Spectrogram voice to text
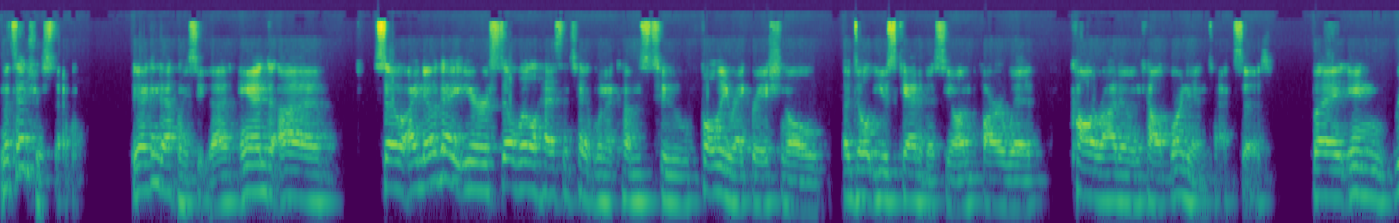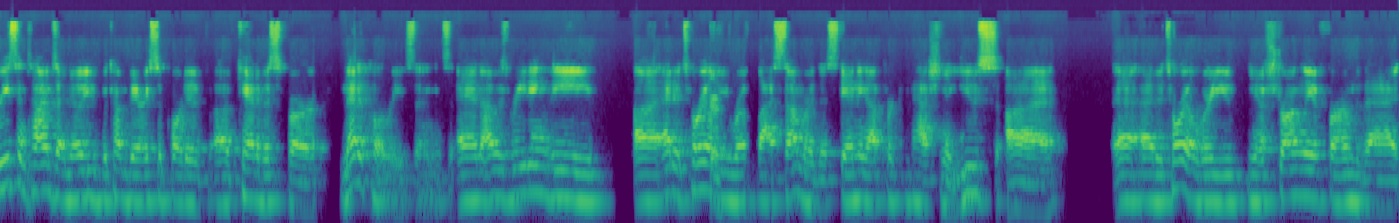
That's interesting. Yeah, I can definitely see that. And uh, so I know that you're still a little hesitant when it comes to fully recreational adult use cannabis, you know, on par with Colorado and California and Texas. But in recent times, I know you've become very supportive of cannabis for medical reasons. And I was reading the uh, editorial sure. you wrote last summer, the Standing Up for Compassionate Use uh, editorial, where you you know strongly affirmed that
